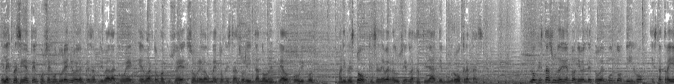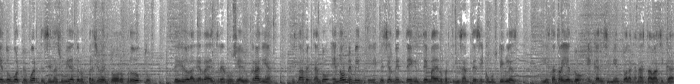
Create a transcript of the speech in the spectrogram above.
El expresidente del Consejo Hondureño de la empresa privada COEC, Eduardo Facusé, sobre el aumento que están solicitando los empleados públicos, manifestó que se debe reducir la cantidad de burócratas. Lo que está sucediendo a nivel de todo el mundo, dijo, está trayendo golpes fuertes en las subidas de los precios de todos los productos, debido a la guerra entre Rusia y Ucrania, que está afectando enormemente, especialmente en el tema de los fertilizantes y combustibles, y está trayendo encarecimiento a la canasta básica,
